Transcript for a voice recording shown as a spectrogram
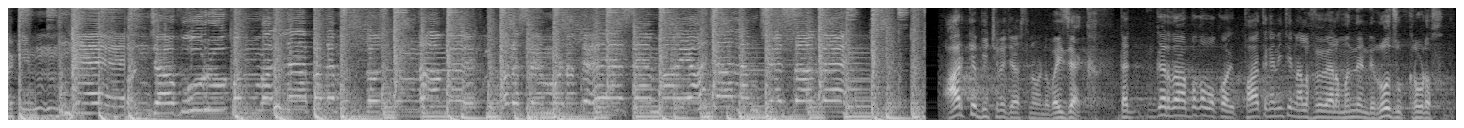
ఆగిందే. ఆర్కే బీచ్లో చేస్తున్నామండి వైజాగ్. దగ్గర దాపగా ఒక పాతిక నుంచి నలభై వేల మంది అండి రోజు క్రౌడ్ వస్తుంది.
